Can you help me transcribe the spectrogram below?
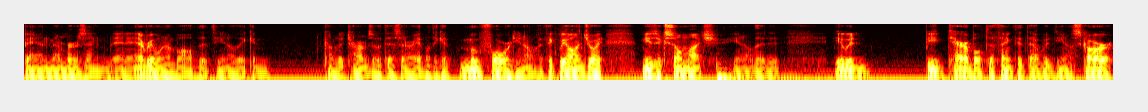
band members and and everyone involved that you know they can come to terms with this and are able to get move forward. You know, I think we all enjoy music so much. You know that it it would be terrible to think that that would you know scar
